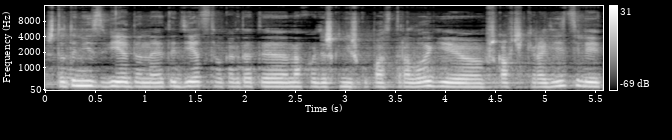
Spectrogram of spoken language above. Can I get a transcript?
что-то неизведанное, это детство, когда ты находишь книжку по астрологии в шкафчике родителей,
